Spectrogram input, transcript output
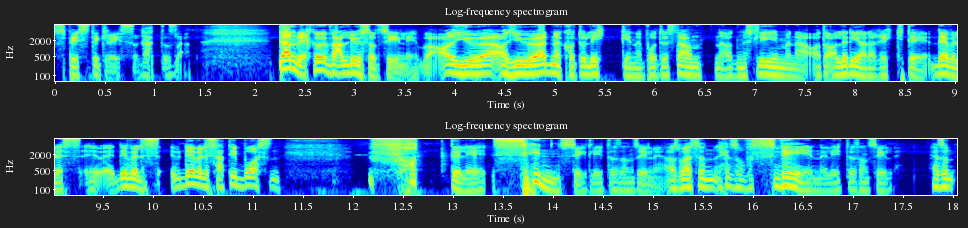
spiste gris, rett og slett. Den virker jo veldig usannsynlig. At jødene, katolikkene, protestantene, at muslimene, at alle de hadde riktig, det ville, det vil, det ville sette i båsen ufattelig, sinnssykt lite sannsynlig. Altså bare sånn, helt sånn forsvinnende lite sannsynlig. Helt sånn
